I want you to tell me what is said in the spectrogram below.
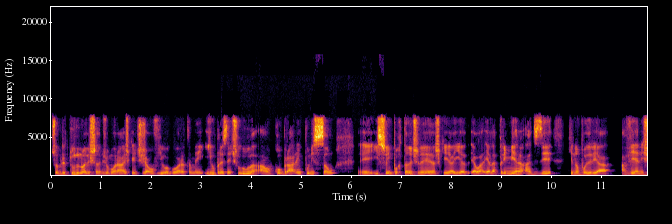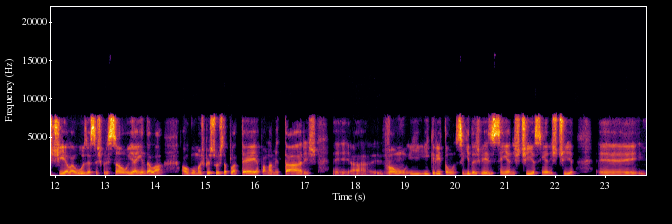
sobretudo no Alexandre de Moraes, que a gente já ouviu agora também, e o presidente Lula ao cobrar a impunição. É, isso é importante, né? Acho que aí ela, ela é a primeira a dizer que não poderia haver anistia, ela usa essa expressão e ainda lá algumas pessoas da plateia, parlamentares, a, vão e, e, gritam seguidas vezes sem anistia, sem anistia, é,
